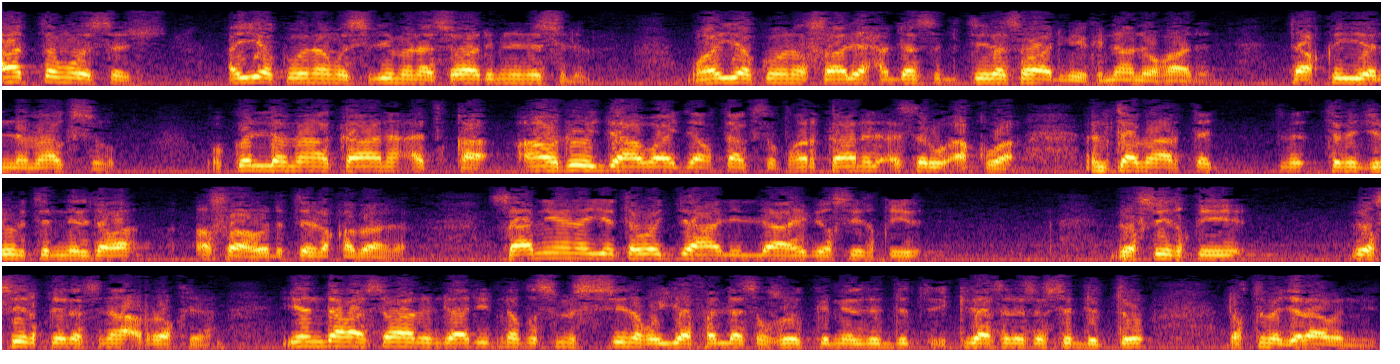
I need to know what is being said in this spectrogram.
التموسج أن يكون مسلما سواد من نسلم وأن يكون صالحا دس سواد ميكنان وغادا تقيا ما أقصد. وكلما كان أتقى. أو رجع واجد غير كان الأسر أقوى. أنت ما تمجربة النزل أصاه القبالة ثانيا أن يتوجه لله بصدق بصدق بصدق أثناء الرقية. يندغى سؤال جاري نضس مسين ويا فلاس صوك كلاس لسه سدته رقت مجراوني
